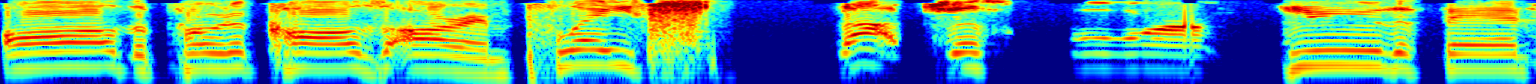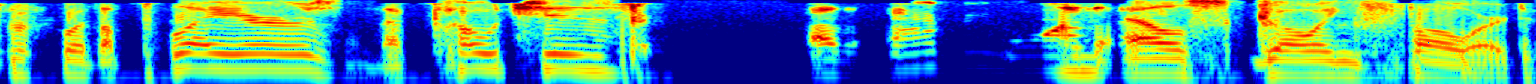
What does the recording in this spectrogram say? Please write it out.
all the protocols are in place, not just for you, the fans, but for the players, the coaches, and everyone else going forward.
